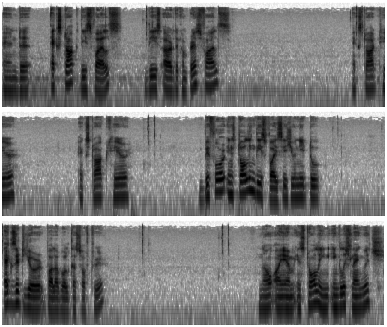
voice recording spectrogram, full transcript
and uh, extract these files. These are the compressed files extract here. Extract here. Before installing these voices you need to exit your Balabolka software. Now I am installing English language.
